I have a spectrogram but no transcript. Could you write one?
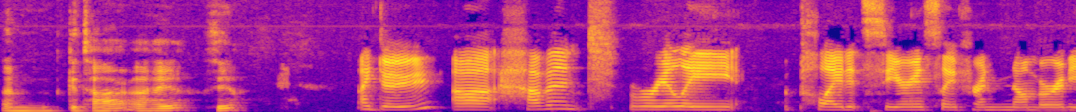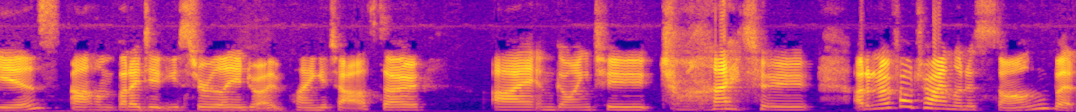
um, guitar, here, hear, Thea. I do. Uh, haven't really played it seriously for a number of years, um, but I did used to really enjoy playing guitar. So I am going to try to. I don't know if I'll try and learn a song, but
